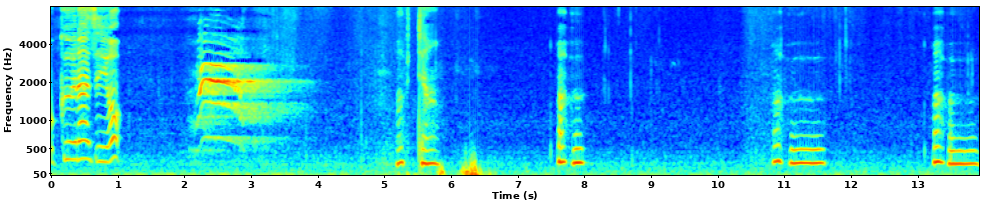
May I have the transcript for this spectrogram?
オクラジオ。マフちゃん。マフマフマフ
